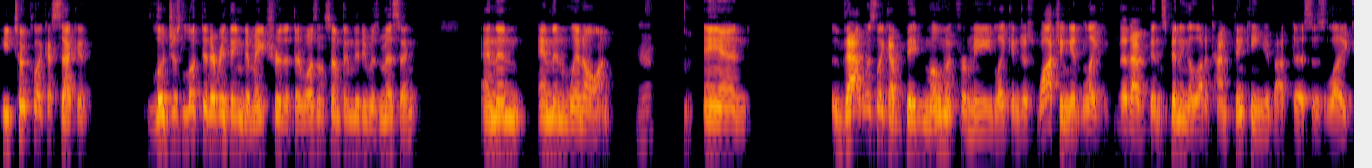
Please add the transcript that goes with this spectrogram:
He took like a second, look, just looked at everything to make sure that there wasn't something that he was missing, and then and then went on. Mhm. And that was like a big moment for me, like in just watching it, like that I've been spending a lot of time thinking about this. Is like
